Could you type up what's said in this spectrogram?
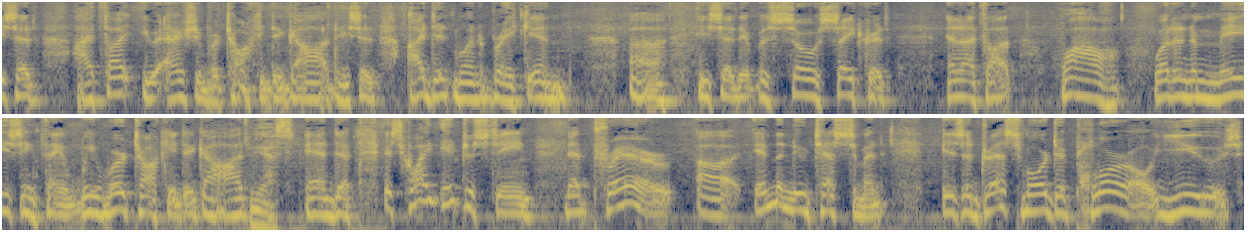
he said, I thought you actually were talking to God. He said, I didn't want to break in. Uh, he said, it was so sacred. And I thought, wow, what an amazing thing. We were talking to God. Yes. And uh, it's quite interesting that prayer uh, in the New Testament is addressed more to plural use.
